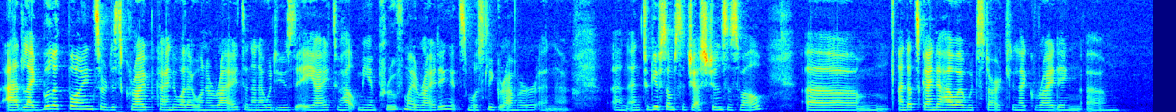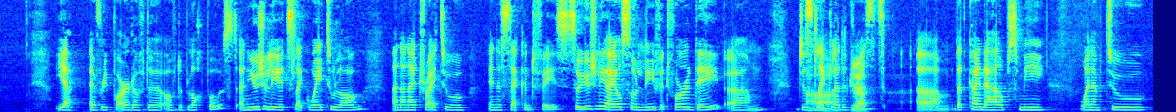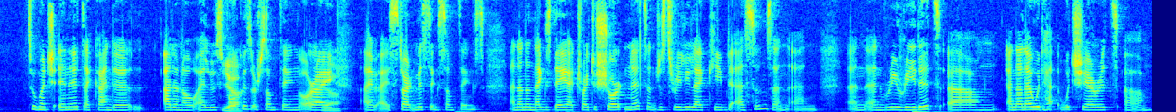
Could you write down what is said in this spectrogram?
add like bullet points or describe kind of what I want to write, and then I would use the AI to help me improve my writing. It's mostly grammar and uh, and and to give some suggestions as well. Um, and that's kind of how I would start, like writing. Um, yeah, every part of the of the blog post, and usually it's like way too long, and then I try to in a second phase. So usually I also leave it for a day. Um, just Ah, like let it yeah. rest. Um, that kind of helps me when I'm too too much in it. I kind of I don't know. I lose Yeah. focus or something, or I, Yeah. I I start missing some things. And then the next day, I try to shorten it and just really like keep the essence and and and and reread it. Um, and then I would ha- would share it. Um,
